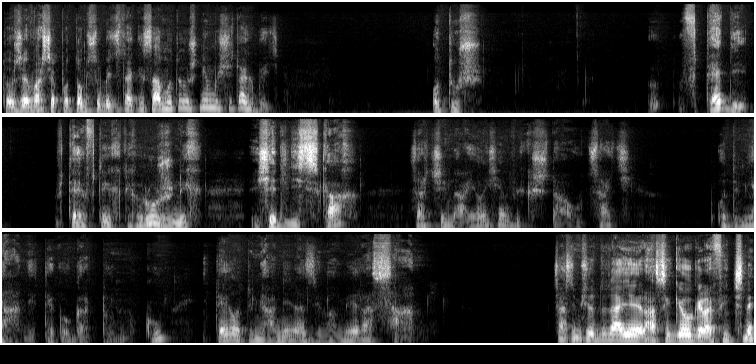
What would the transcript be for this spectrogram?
To, że wasze potomstwo będzie takie samo, to już nie musi tak być. Otóż wtedy w, te, w tych, tych różnych siedliskach zaczynają się wykształcać odmiany tego gatunku i te odmiany nazywamy rasami. Czasem się dodaje rasy geograficzne,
